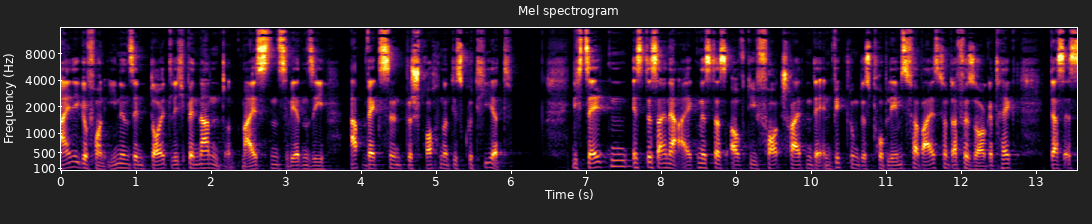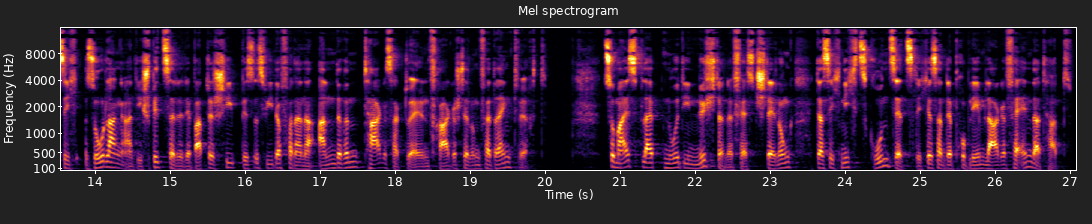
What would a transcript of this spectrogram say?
Einige von ihnen sind deutlich benannt und meistens werden sie abwechselnd besprochen und diskutiert. Nicht selten ist es ein Ereignis, das auf die fortschreitende Entwicklung des Problems verweist und dafür Sorge trägt, dass es sich so lange an die Spitze der Debatte schiebt, bis es wieder von einer anderen, tagesaktuellen Fragestellung verdrängt wird. Zumeist bleibt nur die nüchterne Feststellung, dass sich nichts Grundsätzliches an der Problemlage verändert hat.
